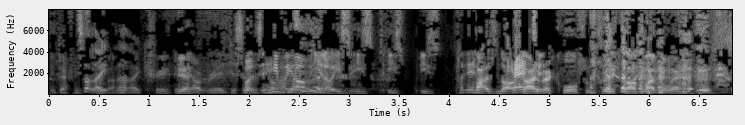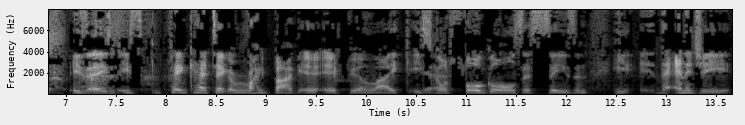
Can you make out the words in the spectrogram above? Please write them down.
He definitely It's not said like that. not like Craig Yeah. yeah. outrageous. But here we are. is You know, he's he's he's he's playing. That is not a direct quote from Craig Clark, by the way. He's, he's, he's playing caretaker right back, if you like. He Yeah. scored four goals this season. He, the energy,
